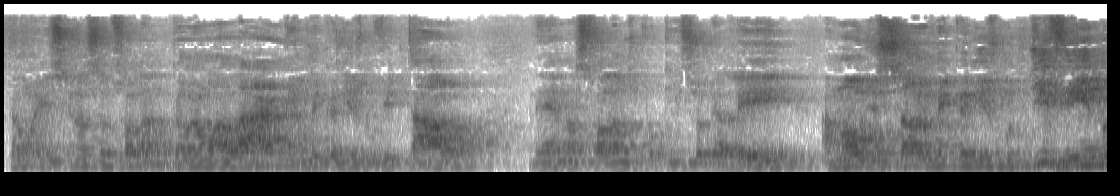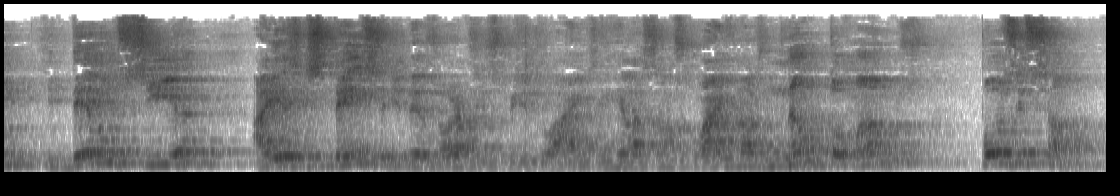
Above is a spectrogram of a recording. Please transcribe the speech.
Então é isso que nós estamos falando. Então é um alarme, é um mecanismo vital, né? Nós falamos um pouquinho sobre a lei. A maldição é um mecanismo divino que denuncia a existência de desordens espirituais em relação às quais nós não tomamos posição.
